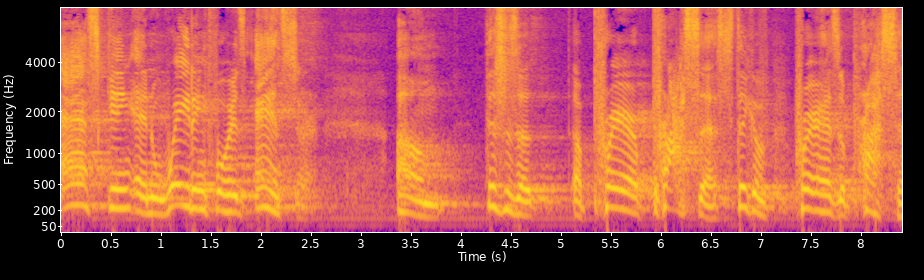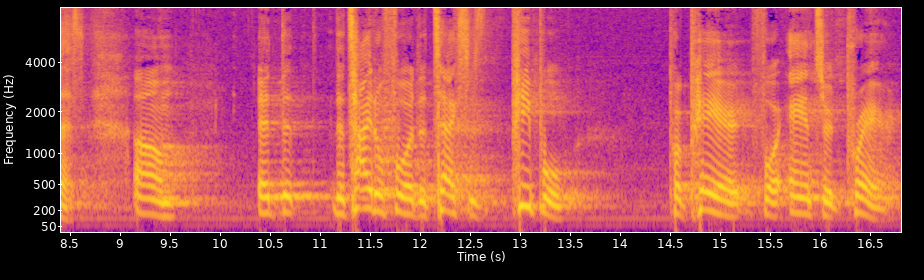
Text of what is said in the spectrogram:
asking and waiting for his answer. Um, this is a, a prayer process. Think of prayer as a process. Um, it, the, the title for the text is People Prepared for Answered Prayer.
